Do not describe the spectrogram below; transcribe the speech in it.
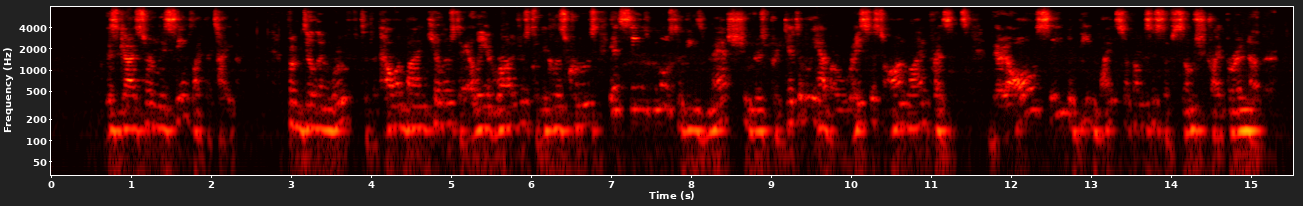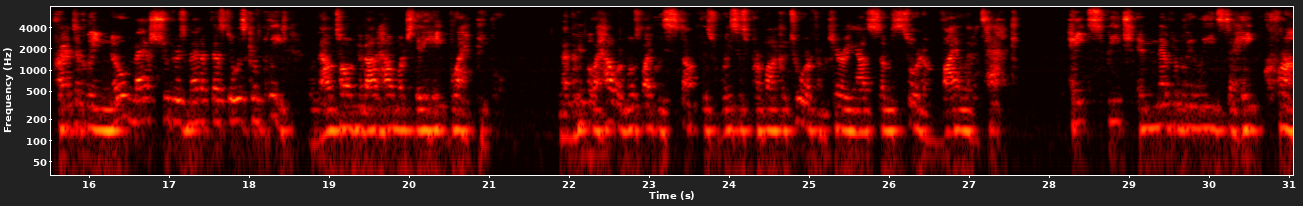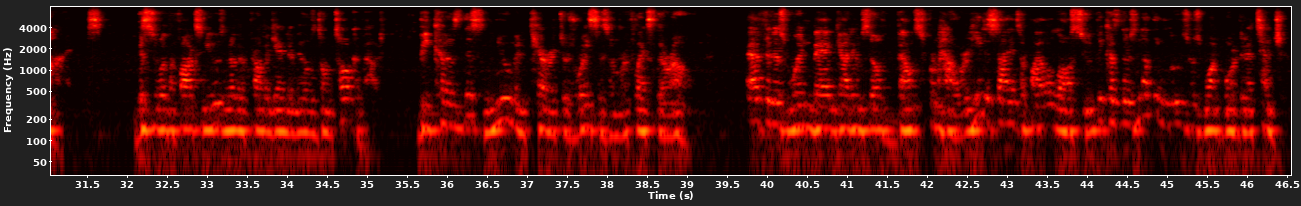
This guy certainly seems like the type. From Dylann Roof to the Columbine killers to Elliot Rogers to Nikolas Cruz, it seems most of these mass shooters predictably have a racist online presence. They all seem to be white supremacists of some stripe or another. Practically no mass shooter's manifesto is complete without talking about how much they hate black people. Now, the people at Howard most likely stopped this racist provocateur from carrying out some sort of violent attack. Hate speech inevitably leads to hate crime. This is what the Fox News and other propaganda mills don't talk about, because this Newman character's racism reflects their own. After this windbag got himself bounced from Howard, he decided to file a lawsuit because there's nothing losers want more than attention.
